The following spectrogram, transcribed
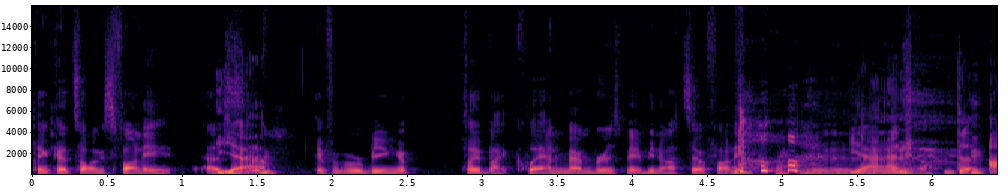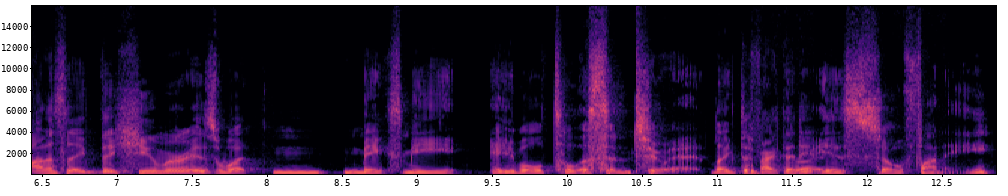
think that song's funny. As Yeah. If, if it were being played by Klan members, maybe not so funny. yeah, and the, honestly, the humor is what m- makes me able to listen to it. Like the fact that Right. it is so funny.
